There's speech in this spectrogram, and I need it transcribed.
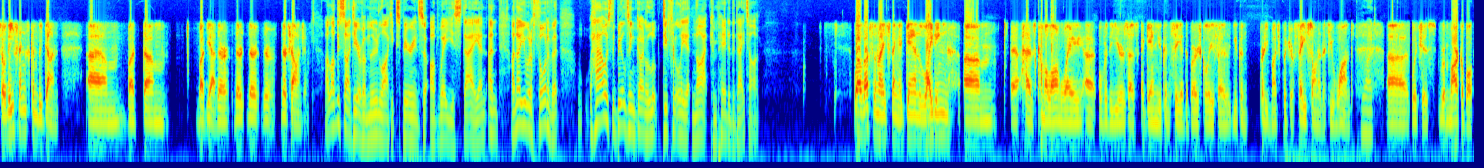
so these things can be done um, but um, but yeah they're they're they're they're they're challenging I love this idea of a moon-like experience of where you stay, and and I know you would have thought of it. How is the building going to look differently at night compared to the daytime? Well, that's the nice thing. Again, lighting um, uh, has come a long way uh, over the years. As again, you can see at the Burj Khalifa, you can pretty much put your face on it if you want, right. uh, which is remarkable.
